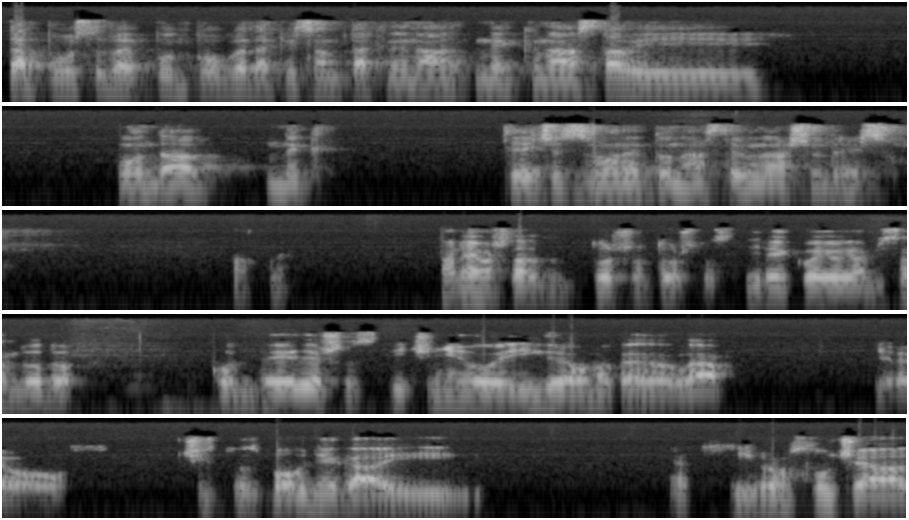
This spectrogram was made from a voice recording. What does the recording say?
ta posudba je pun pogodak i sam tak ne na- nek nastavi i onda nek sljedeće sezone to nastavi u našem dresu. Tako je. Ma nema šta, točno to što si ti rekao, evo ja bi sam dodao kod Belje što se tiče njegove igre, ono kada gledam, jer evo, čisto zbog njega i igrom slučaja,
